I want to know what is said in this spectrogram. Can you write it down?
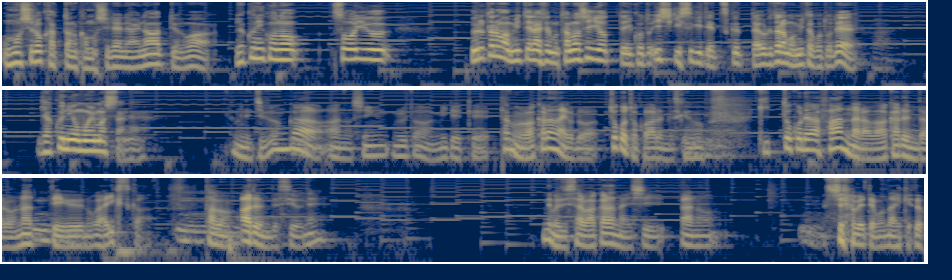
面白かったのかもしれないなっていうのは逆にこのそういうウルトラマン見てない人も楽しいよっていうことを意識しすぎて作ったウルトラマンを見たことで逆に思いましたね。でもね自分があの新ウルトラマン見てて多分分からないことはちょこちょこあるんですけど、うん、きっとこれはファンなら分かるんだろうなっていうのがいくつか多分あるんですよね。でも実際分からないしあの調べてもないけど。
